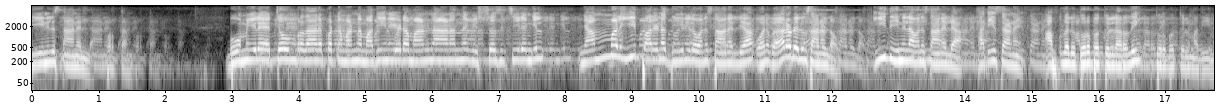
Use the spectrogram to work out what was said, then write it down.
ദീനിൽ സ്ഥാനല്ല പുറത്താണ്. ഭൂമിയിലെ ഏറ്റവും പ്രധാനപ്പെട്ട മണ്ണ് മദീനയുടെ മണ്ണാണെന്ന് വിശ്വസിച്ചില്ലെങ്കിൽ നമ്മൾ ഈ പറയുന്ന ദീനിൽ ഓന് സ്ഥാനമില്ല ഓന് വേറെ എവിടെയും സ്ഥാനം ഉണ്ടാവും ഈ ദീനിൽ അവന് സ്ഥാനമില്ല. ഹദീസാണ് അഫ്ദലു തുർബത്തുൽ അർളി തുർബത്തുൽ മദീന.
